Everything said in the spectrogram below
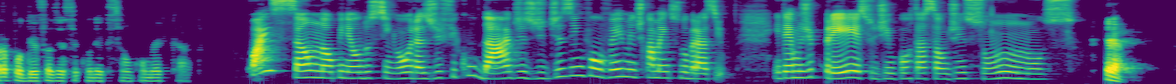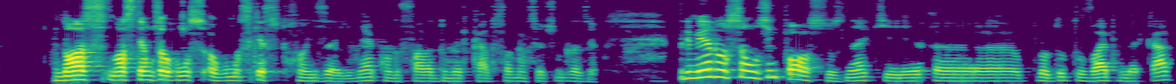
para poder fazer essa conexão com o mercado. Quais são, na opinião do senhor, as dificuldades de desenvolver medicamentos no Brasil? Em termos de preço, de importação de insumos? É, nós, nós temos alguns, algumas questões aí, né, quando fala do mercado farmacêutico no Brasil. Primeiro são os impostos, né, que uh, o produto vai para o mercado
